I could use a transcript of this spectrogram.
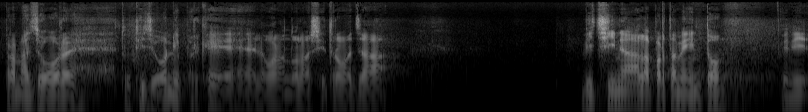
per maggiore tutti i giorni perché lavorando là si trova già vicina all'appartamento, quindi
